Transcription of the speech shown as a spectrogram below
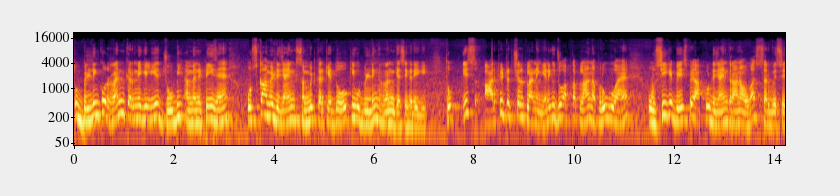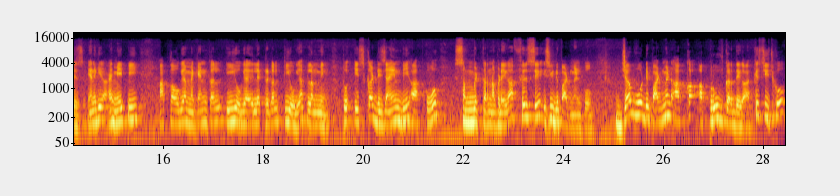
तो बिल्डिंग को रन करने के लिए जो भी अम्यूनिटीज़ हैं, उसका हमें डिज़ाइन सबमिट करके दो कि वो बिल्डिंग रन कैसे करेगी। तो इस आर्किटेक्चरल प्लानिंग यानी कि जो आपका प्लान अप्रूव हुआ है, उसी के बेस पे आपको डिज़ाइन कराना होगा सर्विसेज़ यानी कि एमएपी आपका हो गया मैकेनिकल ई e हो गया इलेक्ट्रिकल पी हो गया प्लम्बिंग तो इसका डिज़ाइन भी आपको सबमिट करना पड़ेगा फिर से इसी डिपार्टमेंट को। जब वो डिपार्टमेंट आपका अप्रूव कर देगा, किस चीज़ को?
